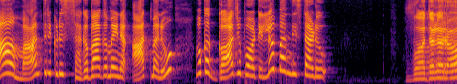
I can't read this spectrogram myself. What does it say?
ఆ మాంత్రికుడి సగభాగమైన ఆత్మను ఒక గాజు బాటిల్లో బంధిస్తాడు. వదలరా.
